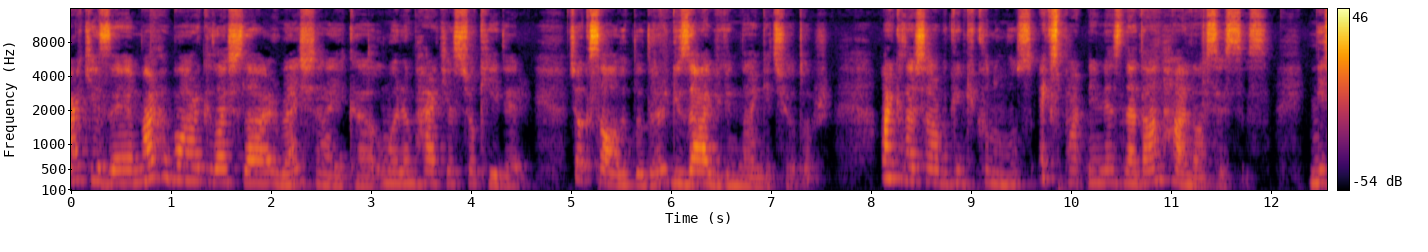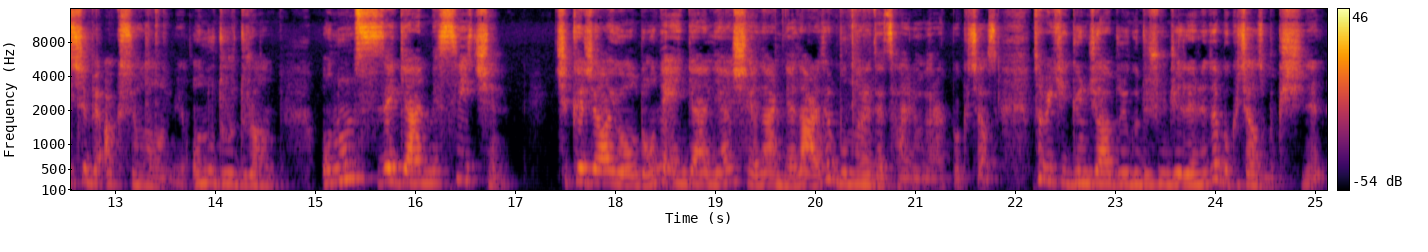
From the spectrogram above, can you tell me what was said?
Herkese merhaba arkadaşlar. Ben Şayka. Umarım herkes çok iyidir. Çok sağlıklıdır. Güzel bir günden geçiyordur. Arkadaşlar bugünkü konumuz ex partneriniz neden hala sessiz? Niçin bir aksiyon almıyor? Onu durduran, onun size gelmesi için çıkacağı yolda onu engelleyen şeyler nelerdir? Bunlara detaylı olarak bakacağız. Tabii ki güncel duygu düşüncelerine de bakacağız bu kişinin.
